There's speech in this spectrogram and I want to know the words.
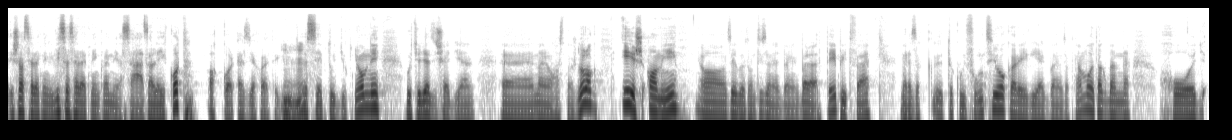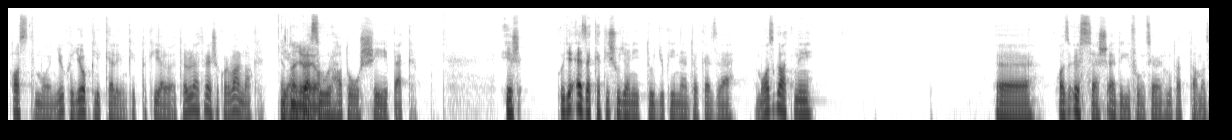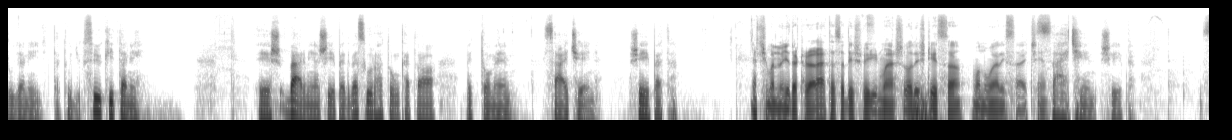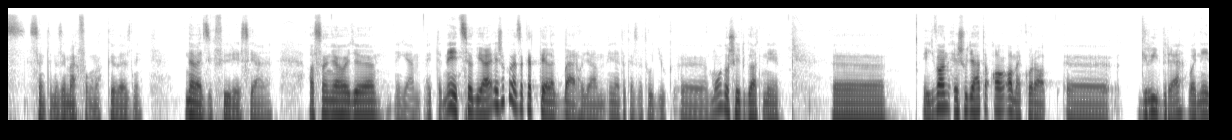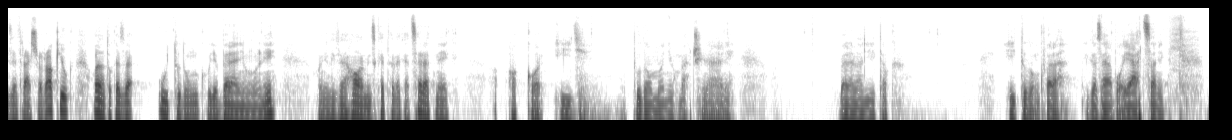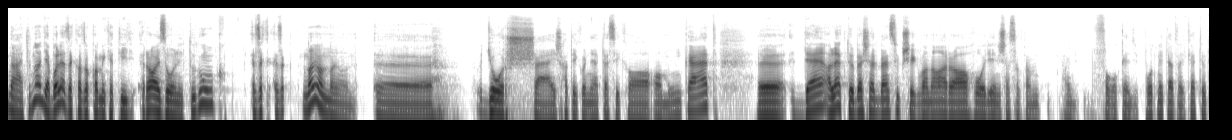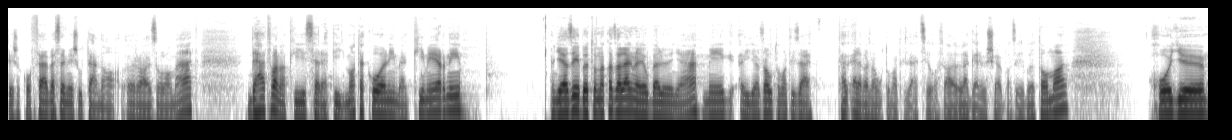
és azt szeretnénk, hogy vissza szeretnénk venni a százalékot, akkor ezt gyakorlatilag uh-huh. így mhm. összép tudjuk nyomni, úgyhogy ez is egy ilyen nagyon hasznos dolog. És ami az Ableton 11-ben még bele lett építve, mert ezek tök új funkciók, a régiekben ezek nem voltak benne, hogy azt mondjuk, hogy jobb klikkelünk itt a kijelölt területre, és akkor vannak ez ilyen beszúrható jó. sépek. És ugye ezeket is ugyanígy tudjuk innentől kezdve mozgatni. Az összes eddigi funkció, amit mutattam, az ugyanígy, tehát tudjuk szűkíteni, és bármilyen sépet beszúrhatunk, hát a, mit tudom én, sidechain sépet. Ezt simán negyedekre ráteszed, és végig másolod, és kész a manuális sidechain. Sidechain sép. Szerintem ezért meg fognak kövezni. Nevezzük fűrészjelnek. Azt mondja, hogy igen, itt a négyszögjel, és akkor ezeket tényleg bárhogyan innentől kezdve tudjuk módosítgatni. Így van, és ugye hát a, amekkora ö, gridre, vagy négyzetrásra rakjuk, onnantól kezdve úgy tudunk ugye belenyúlni, mondjuk itt 32-eket szeretnék, akkor így tudom mondjuk megcsinálni. Belenagyítok. így tudunk vele igazából játszani. Na hát nagyjából ezek azok, amiket így rajzolni tudunk. Ezek, ezek nagyon-nagyon ö, gyorsá és hatékonyá teszik a, a munkát, ö, de a legtöbb esetben szükség van arra, hogy én is azt szoktam, hogy fogok egy potmétert vagy kettőt, és akkor felveszem, és utána rajzolom át. De hát van, aki szeret így matekolni, meg kimérni. Ugye az Abletonnak az a legnagyobb előnye, még így az automatizált, tehát eleve az automatizáció a legerősebb az Abletonban, hogy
